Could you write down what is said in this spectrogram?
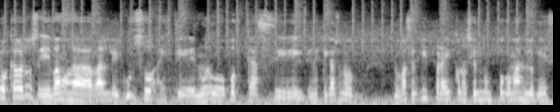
pues cabros, eh, vamos a darle curso a este nuevo podcast eh, que en este caso nos, va a servir para ir conociendo un poco más lo que es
